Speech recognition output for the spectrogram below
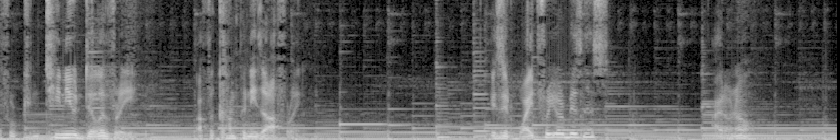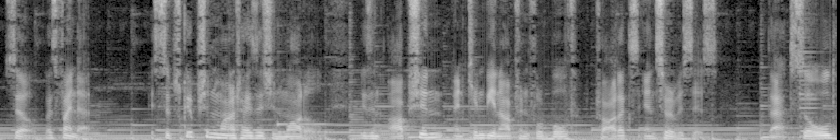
for continued delivery of a company's offering. Is it right for your business? I don't know. So, let's find out. A subscription monetization model is an option and can be an option for both products and services that's sold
